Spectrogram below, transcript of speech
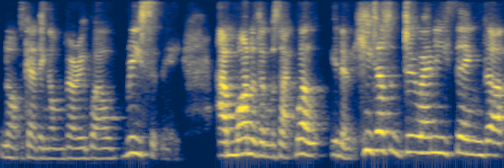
not getting on very well recently, and one of them was like, "Well, you know, he doesn't do anything that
